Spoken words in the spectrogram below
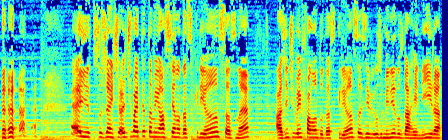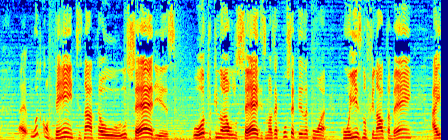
é isso, gente. A gente vai ter também a cena das crianças, né? A gente vem falando das crianças e os meninos da Renira é, muito contentes, né? Tá o Luceres, o outro que não é o Luceres, mas é com certeza com, a, com o Is no final também. Aí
